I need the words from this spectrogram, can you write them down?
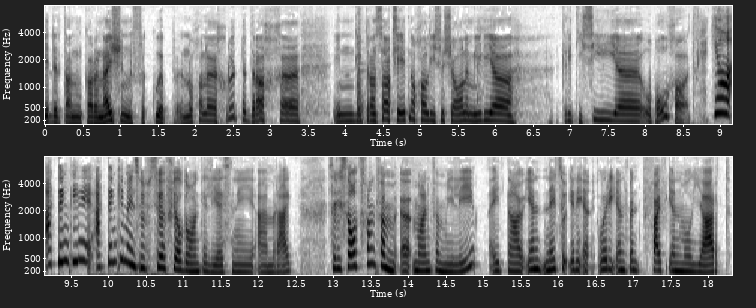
het dit aan Coronation verkoop. Nogal 'n groot bedrag uh, en die transaksie het nogal die sosiale media kritisie uh, op hol gehad. Ja, ek dink nie ek dink die mense hoef soveel daarin te lees nie, ehm um, ryk. So die salts van van uh, man familie het nou een, net so oor die, oor die 1.51 miljard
